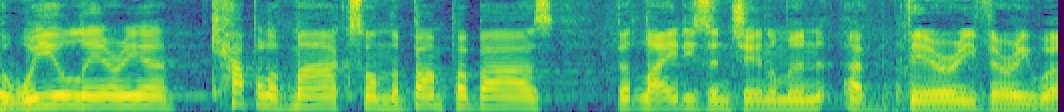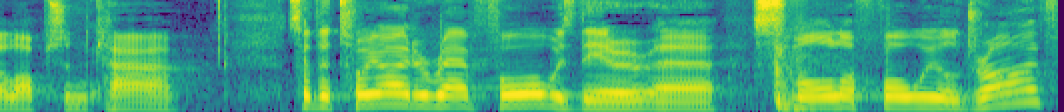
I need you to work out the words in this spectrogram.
the wheel area, couple of marks on the bumper bars, but ladies and gentlemen, a very, very well optioned car. So the Toyota RAV4 was their uh, smaller four-wheel drive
